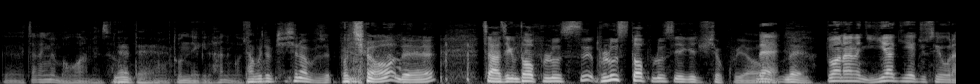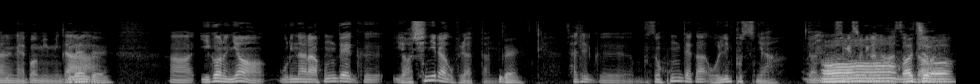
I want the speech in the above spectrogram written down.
그 짜장면 먹어가면서. 어, 돈 내기를 하는 거죠. 당구 좀 치시나 보죠. 보죠. 네. 자, 지금 더 Blues, 블루스 더 Blues 얘기해 주셨고요. 네. 네. 또 하나는 이야기해 주세요라는 앨범입니다. 네, 네. 아, 이거는요. 우리나라 홍대 그 여신이라고 불렸던 네. 사실 그 무슨 홍대가 올림푸스냐 이런 어, 우스갯소리가 나왔었던 맞아.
